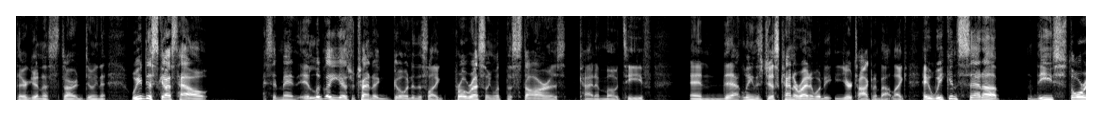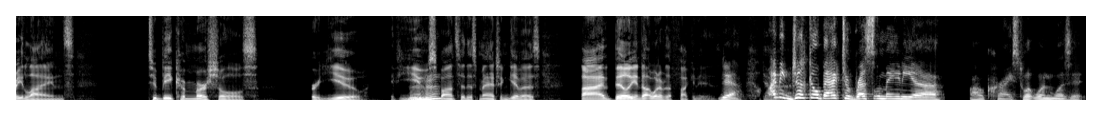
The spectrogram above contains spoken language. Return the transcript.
They're going to start doing that. We discussed how I said, man, it looked like you guys were trying to go into this like pro wrestling with the stars kind of motif. And that leans just kind of right in what you're talking about. Like, hey, we can set up these storylines to be commercials for you if you Mhm. sponsor this match and give us five billion dollars, whatever the fuck it is. Yeah. I mean, just go back to WrestleMania. Oh Christ, what one was it?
